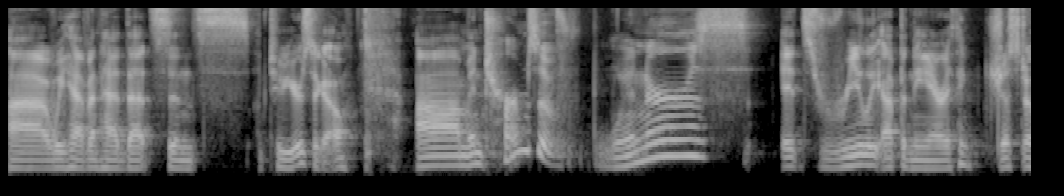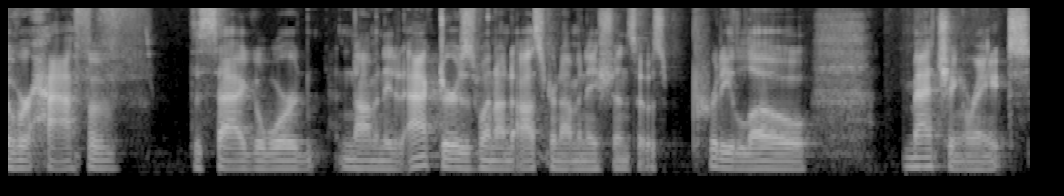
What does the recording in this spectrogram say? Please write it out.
Uh, we haven't had that since two years ago. Um, in terms of winners, it's really up in the air. I think just over half of the SAG Award nominated actors went on to Oscar nominations, so it was pretty low matching rate.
